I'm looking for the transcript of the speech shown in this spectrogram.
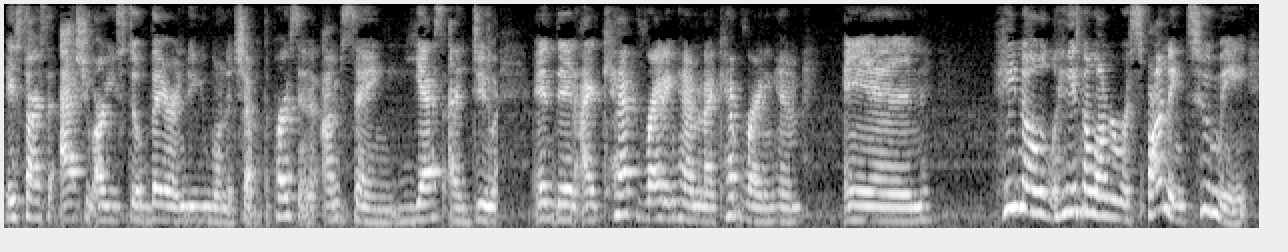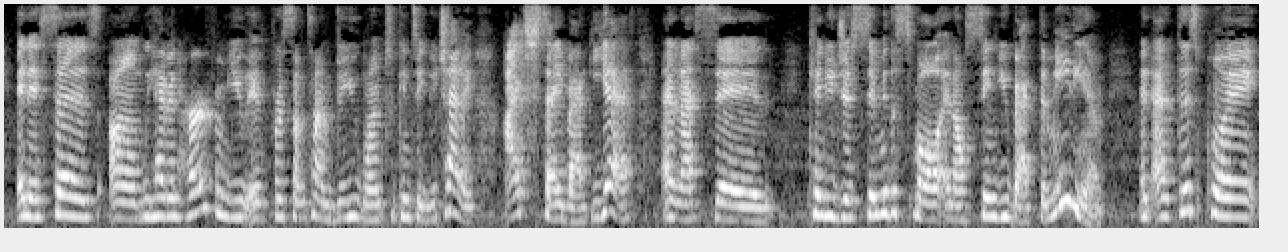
it starts to ask you, are you still there and do you want to chat with the person? And I'm saying, yes, I do. And then I kept writing him and I kept writing him and he no he's no longer responding to me. And it says um, we haven't heard from you and for some time. Do you want to continue chatting? I say back yes. And i said can you just send me the small and i'll send you back the medium? And at this point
